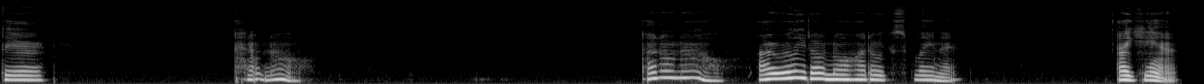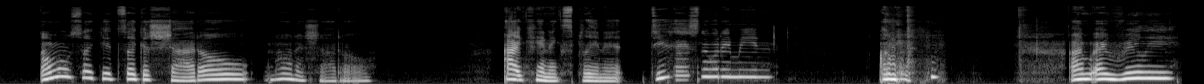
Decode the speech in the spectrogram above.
they're... I don't know. I don't know. I really don't know how to explain it. I can't. Almost like it's like a shadow. Not a shadow. I can't explain it. Do you guys know what I mean? I'm, I'm I really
